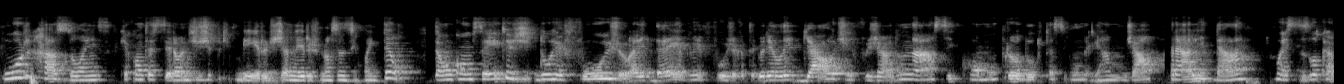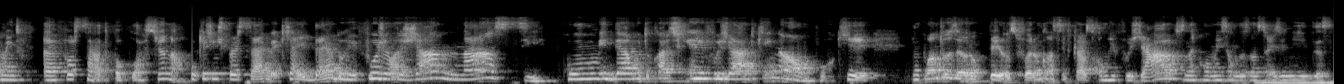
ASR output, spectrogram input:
por razões que aconteceram antes de 1 de janeiro de 1951. Então, o conceito de, do refúgio, a ideia do refúgio, a categoria legal de refugiado, nasce como um produto da Segunda Guerra Mundial para lidar com esse deslocamento é, forçado populacional. O que a gente percebe é que a ideia do refúgio ela já nasce com uma ideia muito clara de quem é refugiado e quem não, porque Enquanto os europeus foram classificados como refugiados na Convenção das Nações Unidas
